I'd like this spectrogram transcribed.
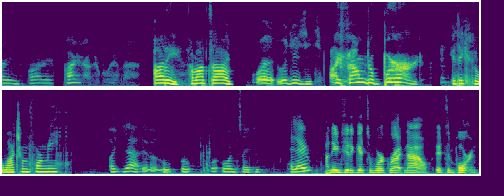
Putty, Putty, Putty, not gonna believe that. Putty, come outside. What? What is it? I found a bird. You think you could watch him for me? Uh, yeah. Uh, oh, oh, oh, one second. Hello? I need you to get to work right now. It's important.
